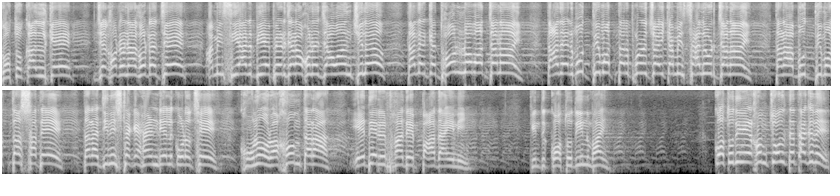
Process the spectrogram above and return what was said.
গতকালকে যে ঘটনা ঘটেছে, আমি সিআরপিএফ এর যারা ওখানে জওয়ান ছিল, তাদেরকে ধন্যবাদ জানাই। তাদের বুদ্ধিমত্তার পরিচয়কে আমি স্যালুট জানাই। তারা বুদ্ধিমত্তার সাথে তারা জিনিসটাকে হ্যান্ডেল করেছে। কোনো রকম তারা এদের ফাঁদে পা দেয়নি। কিন্তু কতদিন ভাই? কতদিন এরকম চলতে থাকবে?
